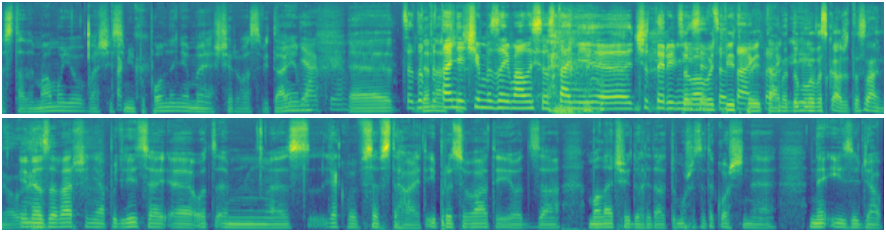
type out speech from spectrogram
е, стали мамою, ваші сім'ї поповнення. Ми щиро вас вітаємо. Дякую. Це до питання, наших- чим ми займалися останні е, чотири Це, місяці. мабуть, відповідь, так. Ми і- думали, ви скажете самі, але І на завершення поділіться, от ем, як ви все встигаєте і працювати, і от за малечою доглядати, тому що це також не, не easy job.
